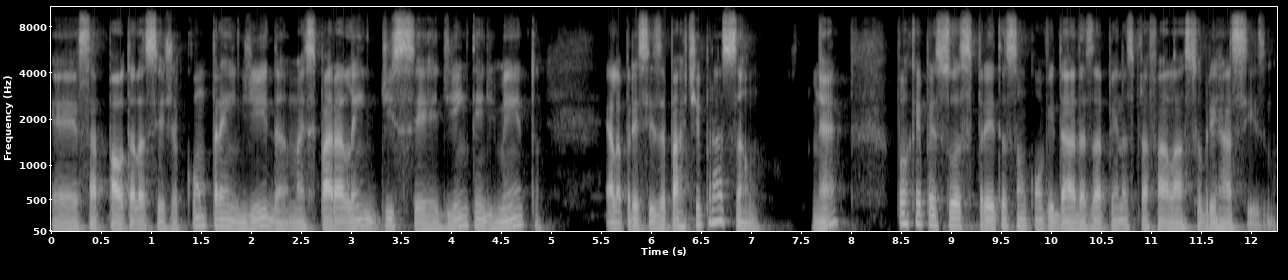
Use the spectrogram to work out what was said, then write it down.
essa pauta ela seja compreendida, mas para além de ser de entendimento, ela precisa partir para ação. Né? Porque pessoas pretas são convidadas apenas para falar sobre racismo.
